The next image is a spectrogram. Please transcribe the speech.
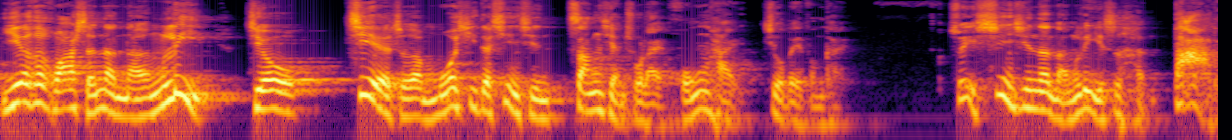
耶和华神的能力就借着摩西的信心彰显出来，红海就被分开。所以信心的能力是很大的。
